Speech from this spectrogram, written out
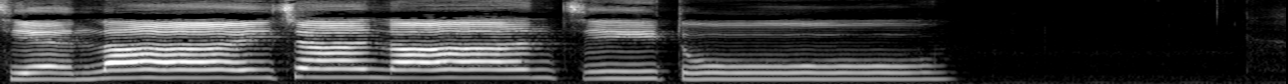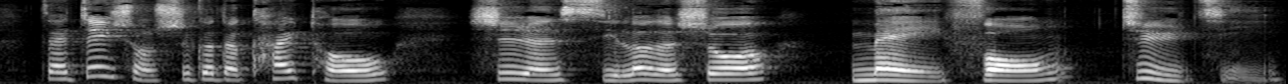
前来展览基督。在这首诗歌的开头，诗人喜乐的说：“每逢聚集，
